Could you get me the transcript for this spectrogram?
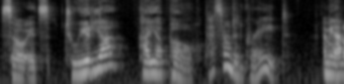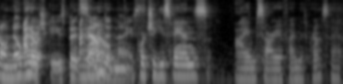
So it's Tuiria Kayapo. That sounded great. I mean, I don't know don't- Portuguese, but it I sounded nice. Portuguese fans, I am sorry if I mispronounced that.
